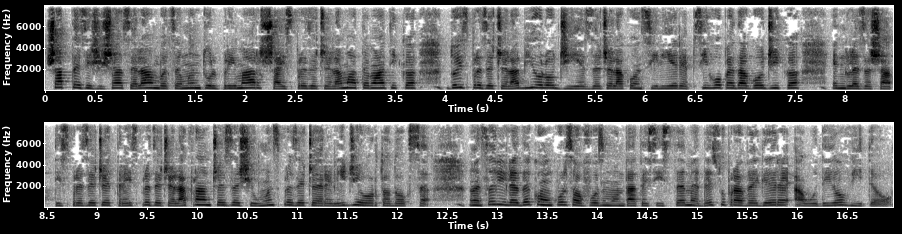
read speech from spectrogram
76 la învățământul primar, 16 la matematică, 12 la biologie, 10 la consiliere psihopedagogică, engleză 17, 13 la franceză și 11 religie ortodoxă. În sările de concurs au fost montate sisteme de supraveghere audio-video.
